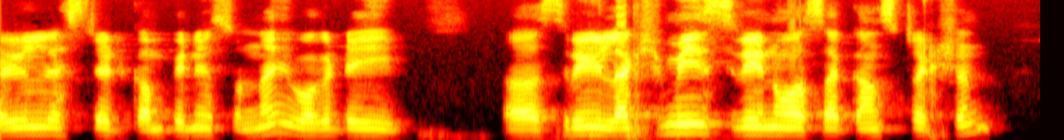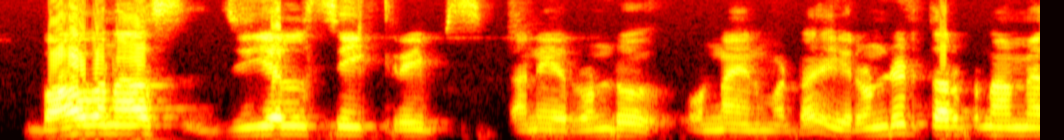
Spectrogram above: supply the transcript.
రియల్ ఎస్టేట్ కంపెనీస్ ఉన్నాయి. ఒకటి శ్రీ లక్ష్మీ శ్రీనివాస కన్స్ట్రక్షన్ భావనాస్ జిఎల్సి క్రీప్స్ అనే రెండు ఉన్నాయన్నమాట. ఈ రెండిటి తరపున ఆమె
